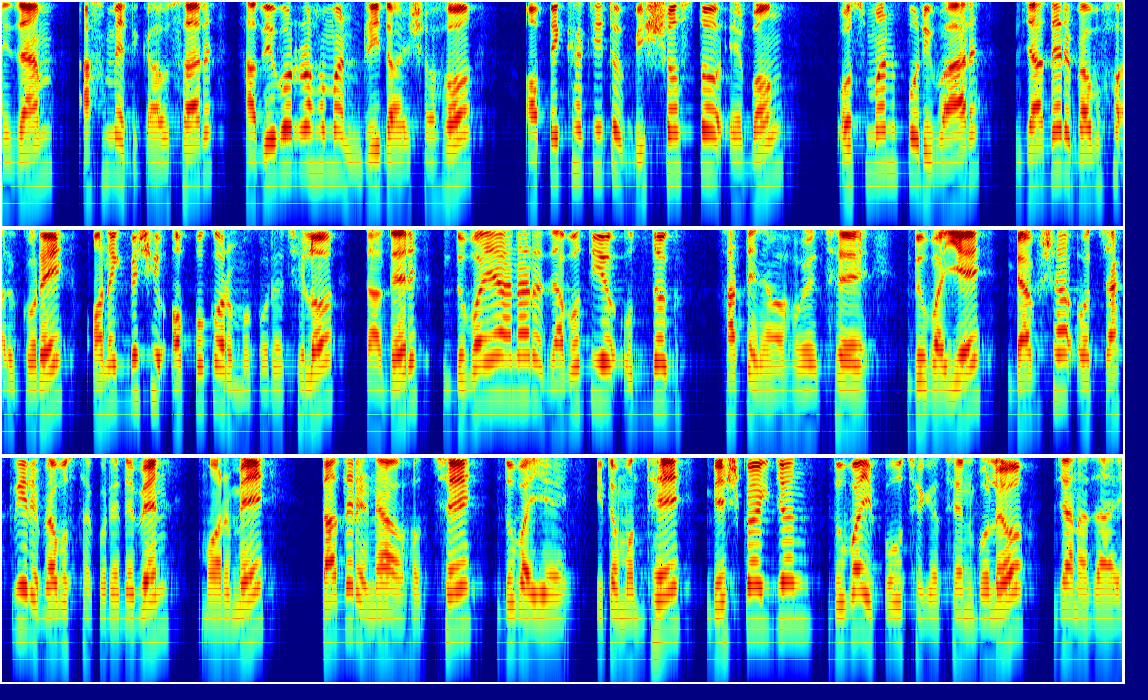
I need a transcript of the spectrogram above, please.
নিজাম, আহমেদ কাউসার, হাবিবুর রহমান হৃদয় সহ অপেক্ষাকৃত বিশ্বস্ত এবং ওসমান পরিবার যাদের ব্যবহার করে অনেক বেশি অপকর্ম করেছিল, তাদের দুবাইয়ে আনার যাবতীয় উদ্যোগ হাতে নেওয়া হয়েছে। দুবাইয়ে ব্যবসা ও চাকরির ব্যবস্থা করে দেবেন মর্মে। তাদের নেওয়া হচ্ছে দুবাইয়ে। ইতোমধ্যে বেশ কয়েকজন দুবাই পৌঁছে গেছেন বলেও জানা যায়।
